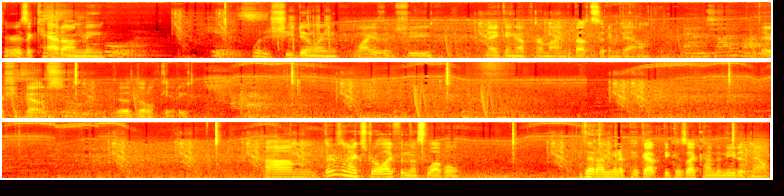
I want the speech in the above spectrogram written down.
There is a cat on me. What is she doing? Why isn't she making up her mind about sitting down? There she goes. Good little kitty. Um, there's an extra life in this level that I'm gonna pick up because I kinda need it now.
